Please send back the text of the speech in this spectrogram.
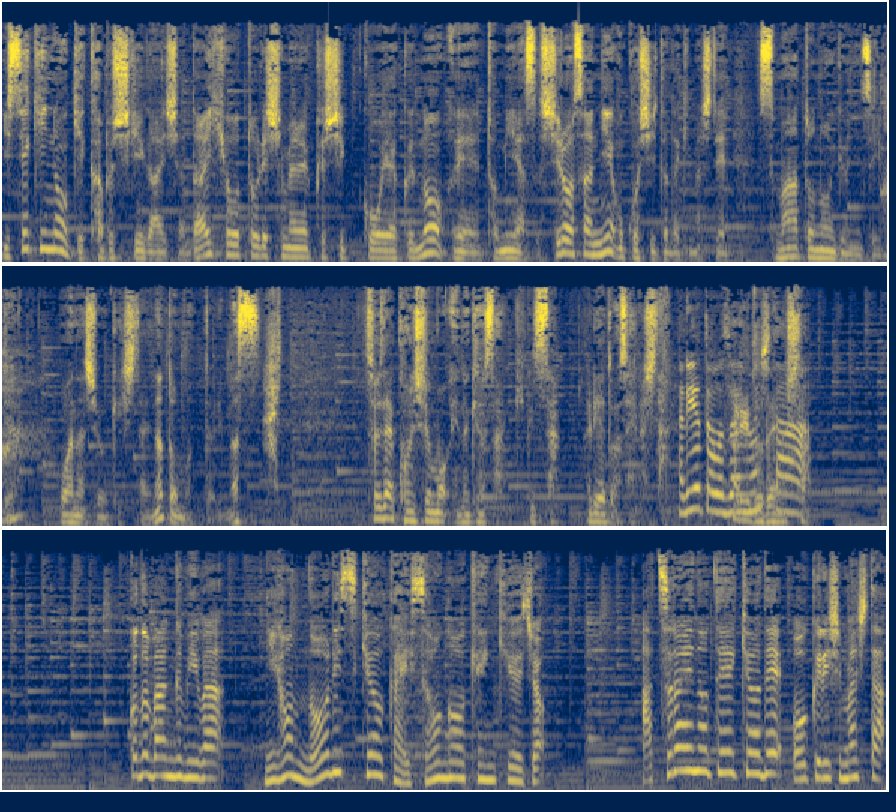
移籍農機株式会社代表取締役執行役の、えー、富安史郎さんにお越しいただきましてスマート農業についてお話をお聞きしたいなと思っております、はい、それでは今週も榎木さん菊池さんありがとうございました。ありがとうございました。この番組は日本能率協会総合研究所あつらいの提供でお送りしました。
